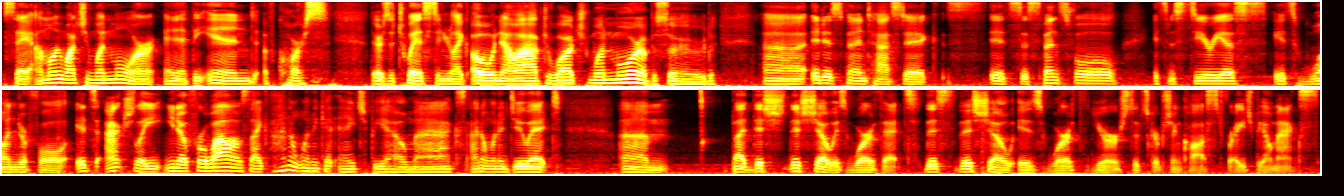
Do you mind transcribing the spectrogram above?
say, "I'm only watching one more," and at the end, of course, there's a twist, and you're like, "Oh, now I have to watch one more episode." Uh, it is fantastic. It's suspenseful. It's mysterious. It's wonderful. It's actually, you know, for a while I was like, I don't want to get HBO Max. I don't want to do it. Um, but this this show is worth it. This this show is worth your subscription cost for HBO Max.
